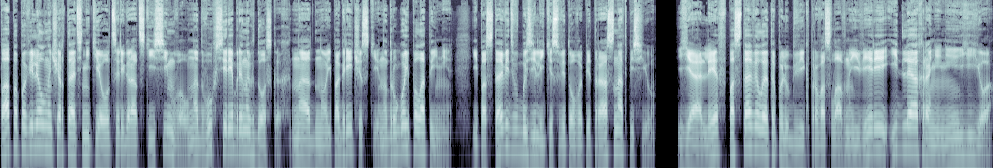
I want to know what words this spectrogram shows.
папа повелел начертать Никео-цареградский символ на двух серебряных досках, на одной по-гречески, на другой по-латыни, и поставить в базилике святого Петра с надписью я, Лев, поставил это по любви к православной вере и для охранения ее.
